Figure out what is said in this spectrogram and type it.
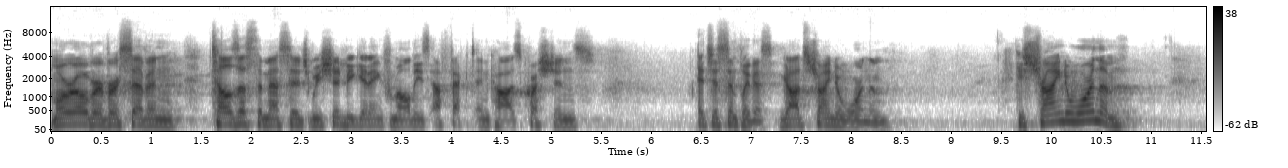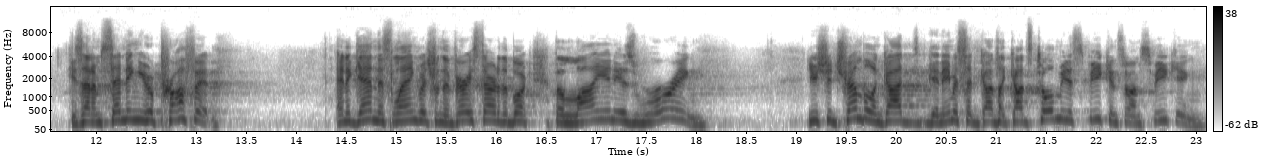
Moreover, verse 7 tells us the message we should be getting from all these effect and cause questions. It's just simply this God's trying to warn them. He's trying to warn them. He said, I'm sending you a prophet. And again, this language from the very start of the book the lion is roaring. You should tremble. And God, and Amos said, God, like God's told me to speak, and so I'm speaking.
